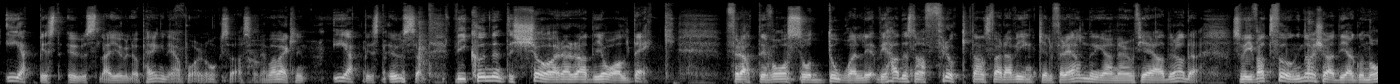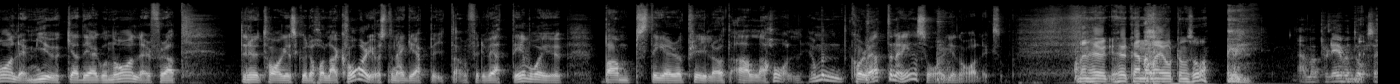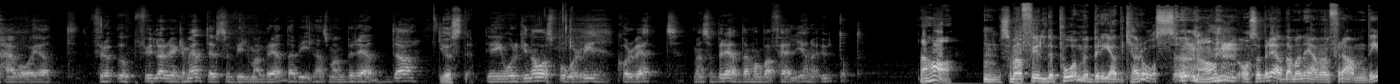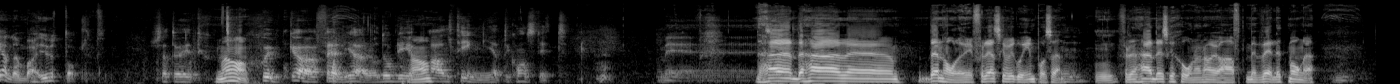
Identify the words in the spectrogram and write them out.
episkt usla hjulupphängningar på den också. Alltså, det var verkligen episkt uselt. Vi kunde inte köra radialdäck. För att det var så dåligt. Vi hade sådana fruktansvärda vinkelförändringar när den fjädrade. Så vi var tvungna att köra diagonaler, mjuka diagonaler för att det nu taget skulle hålla kvar just den här greppytan. För du vet, det var ju bump, steer och prylar åt alla håll. Ja, men korvetterna är så original liksom. Men hur, hur kan de ha gjort dem så? Ja, men problemet också här var ju att för att uppfylla reglementet så vill man bredda bilen. Så man bredda Just det. Det är original spårvidd Corvette, men så breddar man bara fälgarna utåt. Jaha. Mm, så man fyllde på med bred kaross. Ja. och så breddade man även framdelen bara utåt. Liksom. Så att det var helt Ja. sjuka fälgar och då blir Ja. allting jättekonstigt. Med... Det här, det här, eh, den håller vi, för den ska vi gå in på sen. Mm. För den här diskussionen har jag haft med väldigt många.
